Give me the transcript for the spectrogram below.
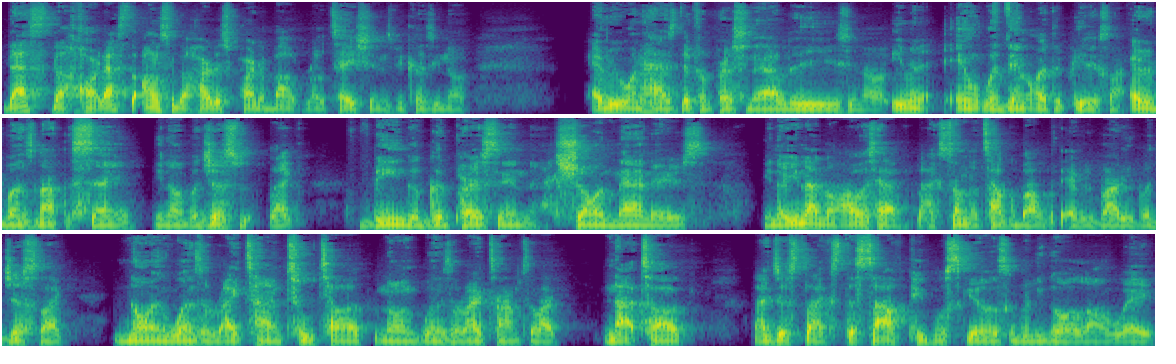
that's the hard, that's the, honestly the hardest part about rotations because, you know, everyone has different personalities, you know, even in, within orthopedics, like everyone's not the same, you know, but just like being a good person, showing manners, you know, you're not gonna always have like something to talk about with everybody, but just like knowing when's the right time to talk, knowing when's the right time to like not talk, like just like the soft people skills really go a long way.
